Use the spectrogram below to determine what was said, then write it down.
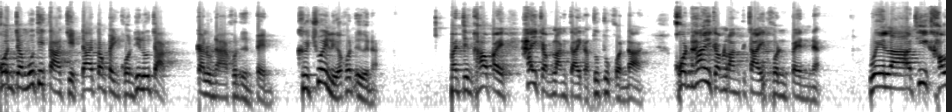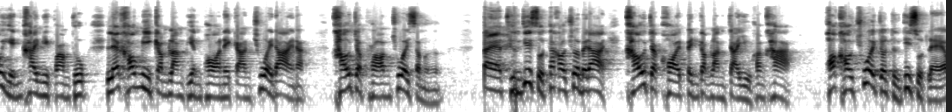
คนจะมุทิตาจิตได้ต้องเป็นคนที่รู้จักกรุณาคนอื่นเป็น คือช่วยเหลือคนอื่นอะมันจึงเข้าไปให้กำลังใจกับทุก ๆ คนได้ คนให้กำลังใจคนเป็นเนี่ยเวลาที่เขาเห็นใครมีความทุกข์และเขามีกำลังเพียงพอในการช่วยได้นะเขาจะพร้อมช่วยเสมอ แต่ถึงที่สุดถ้าเขาช่วยไม่ได้ เขาจะคอยเป็นกำลังใจอยู่ข้างๆ เพราะเขาช่วยจนถึงที่สุดแล้ว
